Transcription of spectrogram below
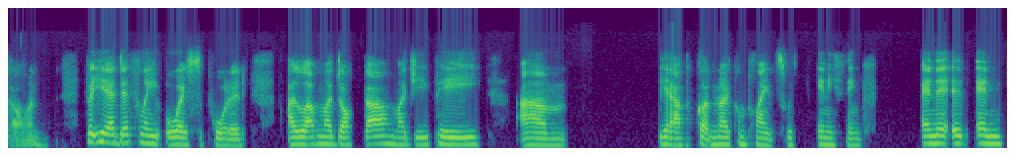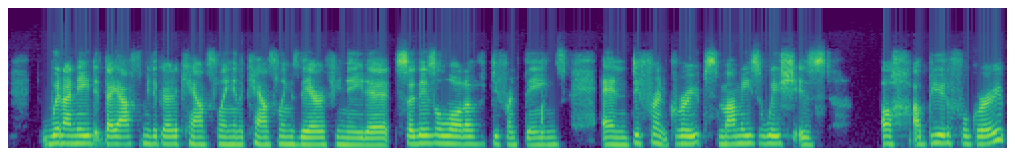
going. But yeah, definitely always supported. I love my doctor, my GP. Um, yeah, I've got no complaints with anything and it, and when I need it, they ask me to go to counselling, and the counselling's there if you need it. So there's a lot of different things and different groups. Mummy's Wish is oh, a beautiful group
